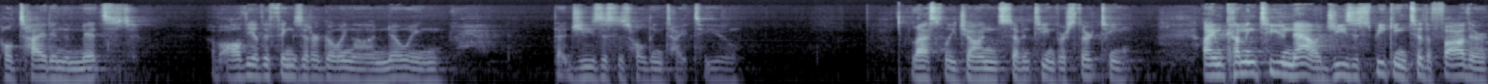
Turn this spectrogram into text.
Hold tight in the midst of all the other things that are going on, knowing that Jesus is holding tight to you. Lastly, John 17, verse 13. I am coming to you now, Jesus speaking to the Father,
